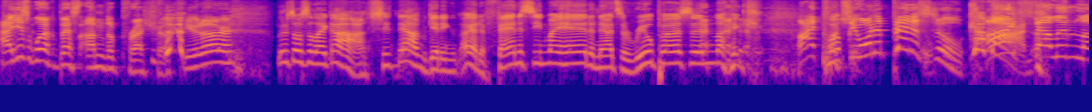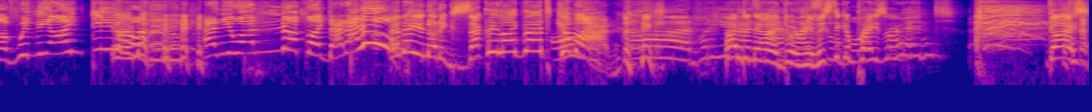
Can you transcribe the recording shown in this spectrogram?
I just work best under pressure, you know? But it's also like, ah, shit. Now I'm getting. I had a fantasy in my head, and now it's a real person. Like, I put you on a pedestal. Come on. I fell in love with the idea I of know. you, and you are not like that at all. I all. know you're not exactly like that. Come oh on, My God, what are you I have to now do a realistic appraisal. guys.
